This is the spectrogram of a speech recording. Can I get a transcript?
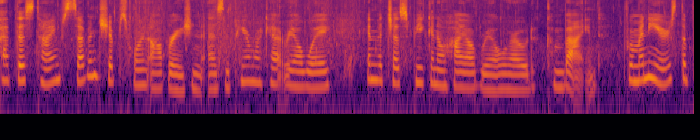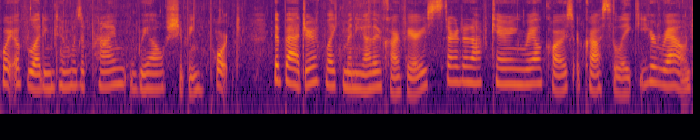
At this time, seven ships were in operation as the Pere Marquette Railway and the Chesapeake and Ohio Railroad combined. For many years, the port of Ludington was a prime rail shipping port. The Badger, like many other car ferries, started off carrying rail cars across the lake year round,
